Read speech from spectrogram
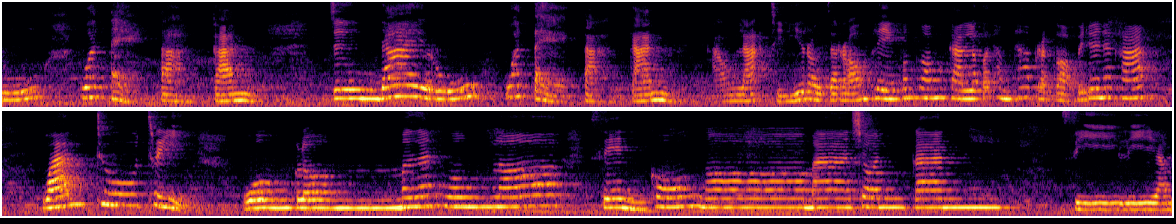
รู้ว่าแตกต่างกัน จึงได้รู้ว่าแตกต่างกัน เอาละทีนี้เราจะร้องเพลงพร้อมๆกันแล้วก็ทำท่าประกอบไปด้วยนะคะ one two three วงกลมเหมือนวงล้อ เส้นโค้งงอมาชนกัน สี่เหลี่ยม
